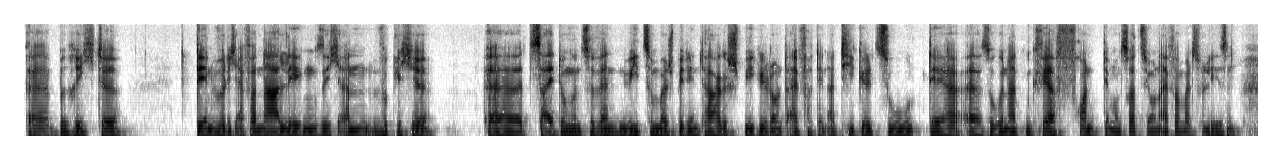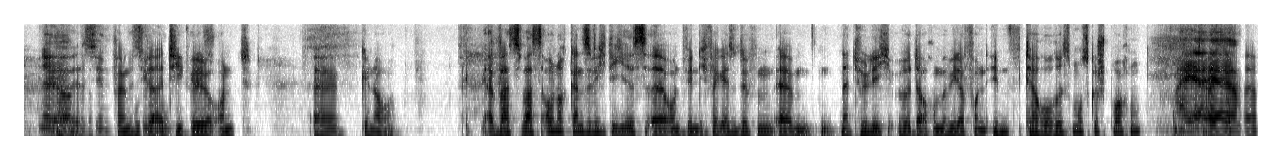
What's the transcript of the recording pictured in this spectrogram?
äh, berichte, denen würde ich einfach nahelegen, sich an wirkliche äh, Zeitungen zu wenden, wie zum Beispiel den Tagesspiegel und einfach den Artikel zu der äh, sogenannten Querfront-Demonstration einfach mal zu lesen. Ja, ja, ein bisschen, ist ein guter Artikel und äh, genau. Was, was auch noch ganz wichtig ist äh, und wir nicht vergessen dürfen, ähm, natürlich wird auch immer wieder von Impfterrorismus gesprochen. Ah, ja, also, ja, ja. Äh,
